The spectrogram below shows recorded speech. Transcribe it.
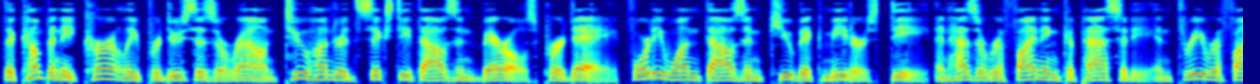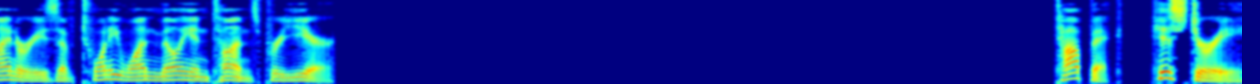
The company currently produces around 260,000 barrels per day, 41,000 cubic meters d, and has a refining capacity in 3 refineries of 21 million tons per year. History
